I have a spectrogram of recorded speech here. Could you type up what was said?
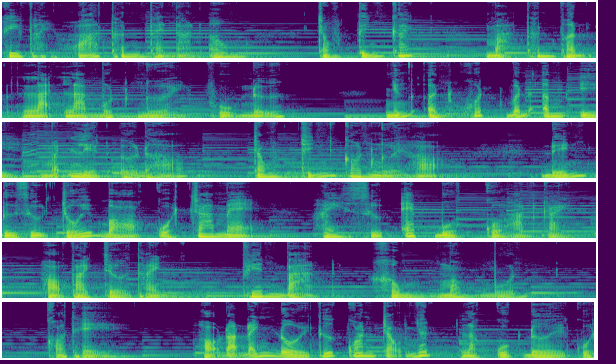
khi phải hóa thân thành đàn ông, trong tính cách mà thân phận lại là một người phụ nữ, những ẩn khuất vẫn âm ỉ mãnh liệt ở đó trong chính con người họ, đến từ sự chối bỏ của cha mẹ hay sự ép buộc của hoàn cảnh, họ phải trở thành phiên bản không mong muốn. Có thể, họ đã đánh đổi thứ quan trọng nhất là cuộc đời của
